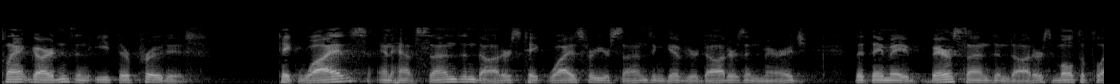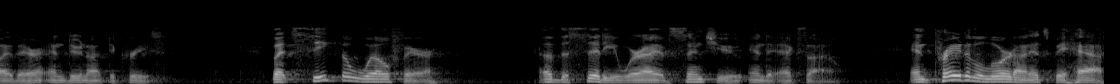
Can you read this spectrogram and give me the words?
plant gardens and eat their produce. Take wives and have sons and daughters. Take wives for your sons and give your daughters in marriage, that they may bear sons and daughters, multiply there, and do not decrease. But seek the welfare of the city where I have sent you into exile, and pray to the Lord on its behalf,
